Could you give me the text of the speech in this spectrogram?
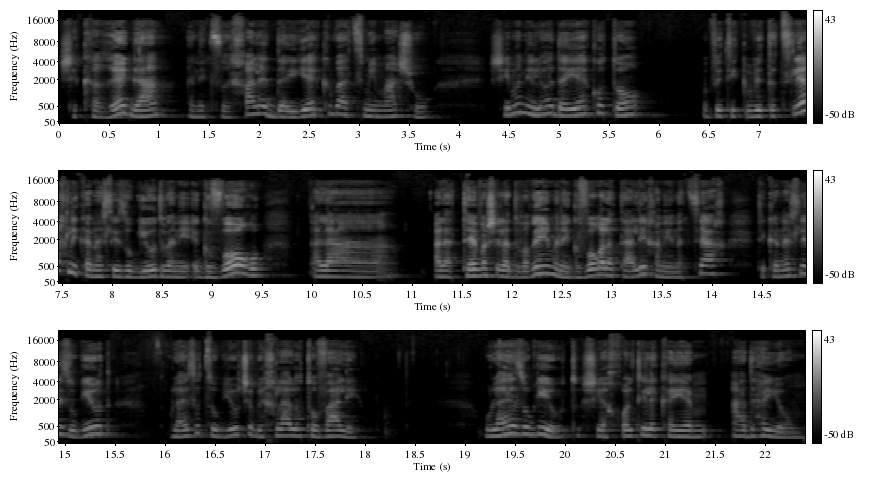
שכרגע אני צריכה לדייק בעצמי משהו, שאם אני לא אדייק אותו ות, ותצליח להיכנס לזוגיות ואני אגבור על, ה, על הטבע של הדברים, אני אגבור על התהליך, אני אנצח, תיכנס לזוגיות, אולי זאת זוגיות שבכלל לא טובה לי. אולי הזוגיות שיכולתי לקיים עד היום,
